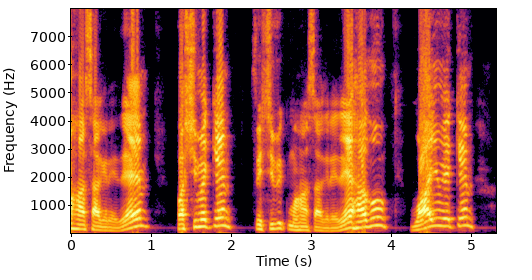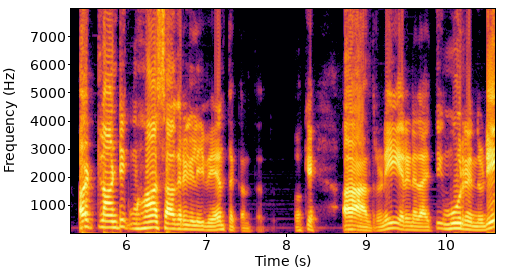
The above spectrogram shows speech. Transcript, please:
ಮಹಾಸಾಗರ ಇದೆ, ಪಶ್ಚಿಮಕ್ಕೆ ಪೆಸಿಫಿಕ್ ಮಹಾಸಾಗರ ಇದೆ, ಹಾಗೂ ವಾಯುವ್ಯಕ್ಕೆ ಅಟ್ಲಾಂಟಿಕ್ ಮಹಾಸಾಗರಗಳಿವೆ ಅಂತಕ್ಕಂಥದ್ದು. ಓಕೆ ಆ ಅಂತ ನೋಡಿ, ಎರಡನೇದಾಯ್ತು ಮೂರನೇ ನೋಡಿ.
